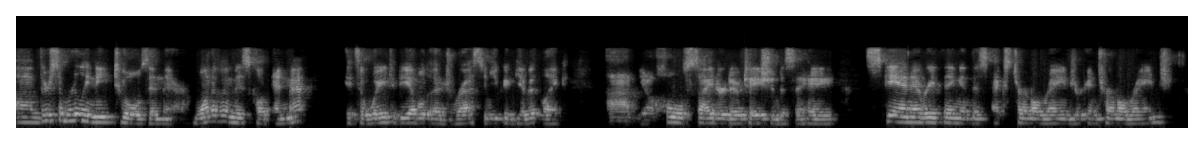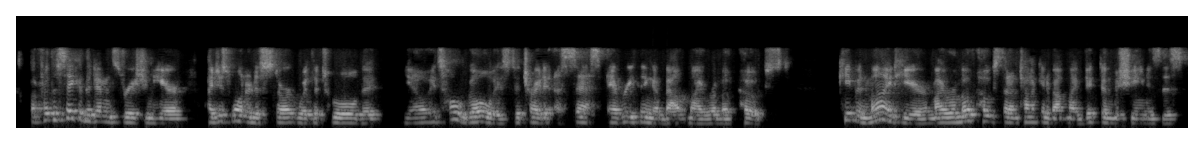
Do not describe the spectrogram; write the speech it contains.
um, there's some really neat tools in there. One of them is called Nmap. It's a way to be able to address, and you could give it like uh, you know, whole CIDR notation to say, hey, scan everything in this external range or internal range. But for the sake of the demonstration here, I just wanted to start with a tool that, you know, its whole goal is to try to assess everything about my remote host. Keep in mind here, my remote host that I'm talking about, my victim machine, is this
